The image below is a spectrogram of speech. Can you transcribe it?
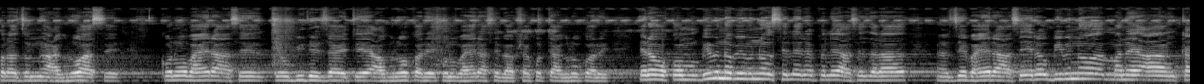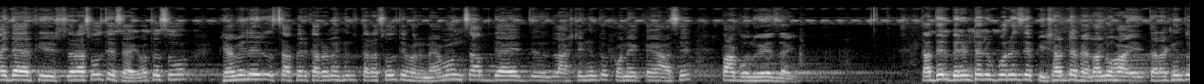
করার জন্য আগ্রহ আছে কোনো ভাইয়েরা আছে কেউ বিদেশ যাইতে আগ্রহ করে, কোনো ভাইয়েরা আছে ব্যবসা করতে আগ্রহ করে, এরকম বিভিন্ন বিভিন্ন ছেলেরা পেলে আছে যারা যে ভাইয়েরা আছে, এরাও বিভিন্ন মানে কায়দায় আর কি তারা চলতে চায়। অথচ ফ্যামিলির চাপের কারণে কিন্তু তারা চলতে পারে না। এমন চাপ দেয়, লাস্টে কিন্তু অনেক আছে, পাগল হয়ে যায়। তাদের ব্রেনটার উপরে যে প্রেশারটা ফেলানো হয়, তারা কিন্তু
